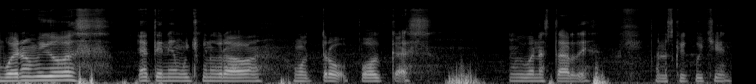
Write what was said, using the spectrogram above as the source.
Bueno amigos, ya tenía mucho que no grababa otro podcast. Muy buenas tardes a los que escuchen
